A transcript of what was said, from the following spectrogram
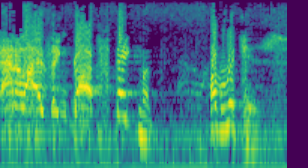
Analyzing God's statement of riches.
